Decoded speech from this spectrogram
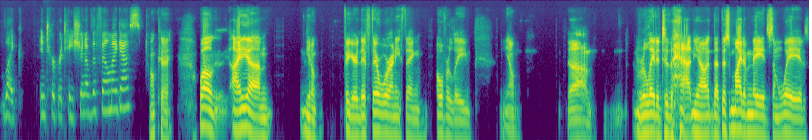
like interpretation of the film, I guess. Okay. Well, I um, you know, figured if there were anything overly, you know, um, related to that, you know, that this might have made some waves,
